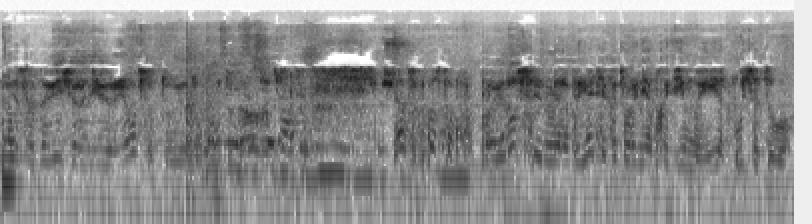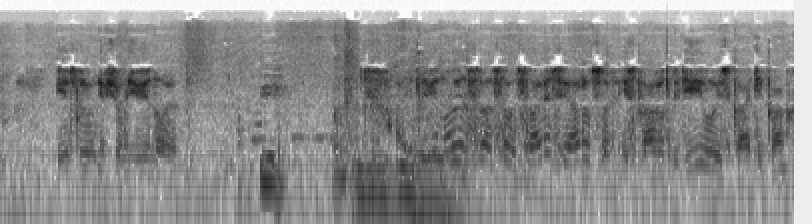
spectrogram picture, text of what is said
Ну. Если до вечера не вернется, то я думаю, тогда уже... Сейчас просто проведут все мероприятия, которые необходимы, и отпустят его, если он ни в чем не виновен. А если виновен, с вами свяжутся и скажут, где его искать и как.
